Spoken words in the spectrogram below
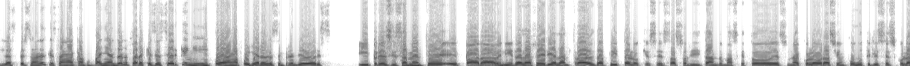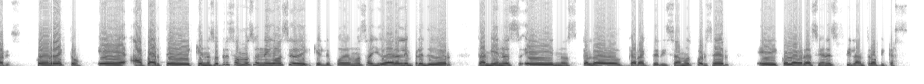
las personas que están acá acompañándonos para que se acerquen y puedan apoyar a los emprendedores. Y precisamente eh, para venir a la feria, la entrada es gratuita, lo que se está solicitando más que todo es una colaboración con útiles escolares. Correcto. Eh, aparte de que nosotros somos un negocio de que le podemos ayudar al emprendedor, también nos, eh, nos caracterizamos por ser colaboraciones filantrópicas.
